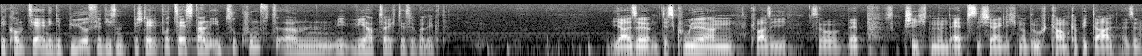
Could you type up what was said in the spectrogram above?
Bekommt ihr eine Gebühr für diesen Bestellprozess dann in Zukunft? Ähm, wie, wie habt ihr euch das überlegt? Ja, also das Coole an quasi so Web-Geschichten und Apps ist ja eigentlich, man braucht kaum Kapital. Also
